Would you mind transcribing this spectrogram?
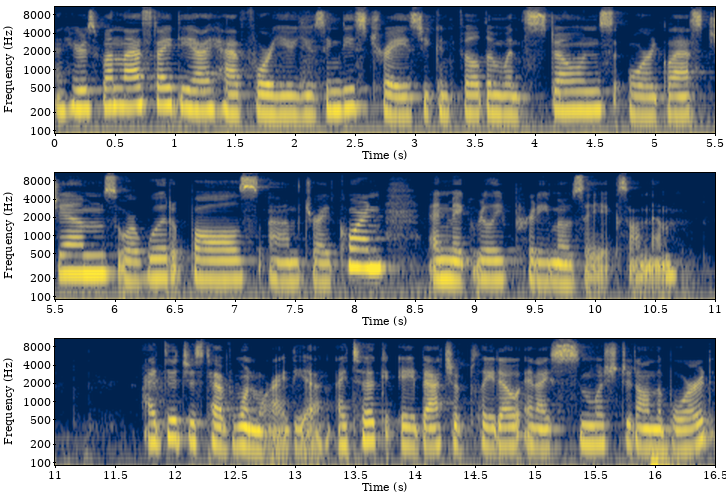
And here's one last idea I have for you. Using these trays, you can fill them with stones or glass gems or wood balls, um, dried corn, and make really pretty mosaics on them. I did just have one more idea. I took a batch of Play-Doh and I smushed it on the board.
